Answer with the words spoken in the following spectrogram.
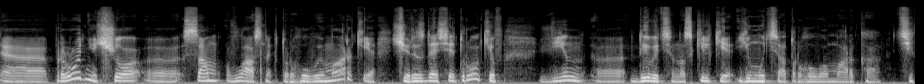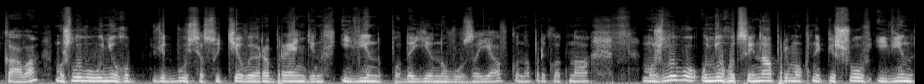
Е, Природньо, що е, сам власник торгової марки через 10 років він е, дивиться, наскільки йому ця торгова марка цікава. Можливо, у нього відбувся суттєвий ребрендінг, і він подає нову заявку. Наприклад, на можливо, у нього цей напрямок не пішов, і він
